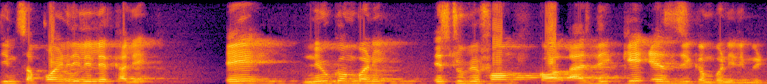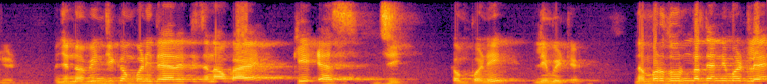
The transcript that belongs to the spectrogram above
तीन सब पॉईंट दिलेले आहेत खाली. A new company is to is to be formed called as the KSG company limited. म्हणजे नवीन जी कंपनी तयार आहे तिचं नाव काय आहे? K S G company limited number दोनला त्यांनी म्हटलंय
